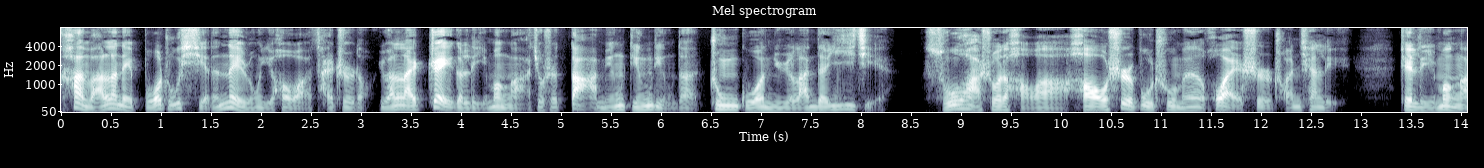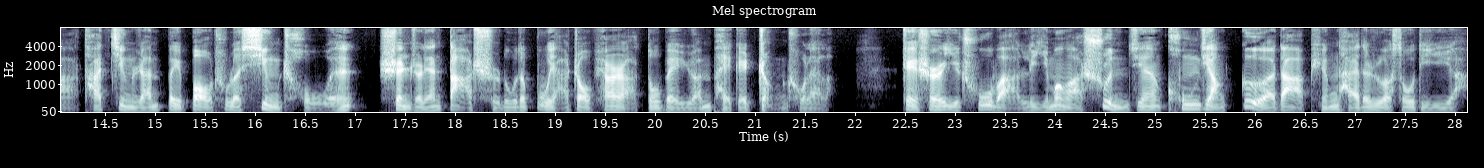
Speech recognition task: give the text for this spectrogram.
看完了那博主写的内容以后啊，才知道原来这个李梦啊，就是大名鼎鼎的中国女篮的一姐。俗话说得好啊，好事不出门，坏事传千里。这李梦啊，她竟然被爆出了性丑闻，甚至连大尺度的不雅照片啊，都被原配给整出来了。这事儿一出吧，李梦啊，瞬间空降各大平台的热搜第一啊！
